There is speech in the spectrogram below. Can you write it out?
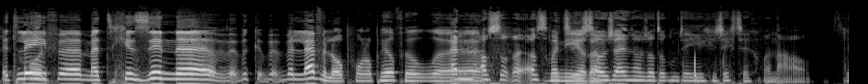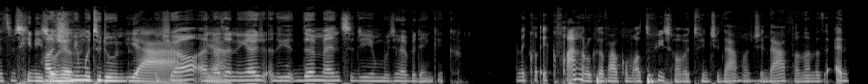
het leven, met gezinnen. We, we, we levelen op gewoon op heel veel eh, En als er, als er iets manieren. zou zijn, zou ze dat ook meteen in je gezicht zeggen van, nou, Dit is misschien niet had zo je heel... niet moeten doen. Ja, Weet je wel? En ja. dat zijn juist de mensen die je moet hebben, denk ik. En ik, ik vraag hen ook heel vaak om advies van wat vind je daarvan, wat vind je daarvan. En, het, en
